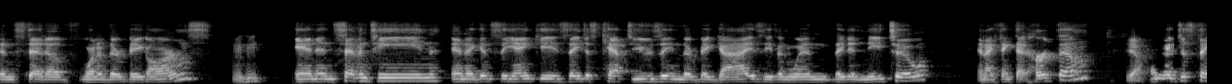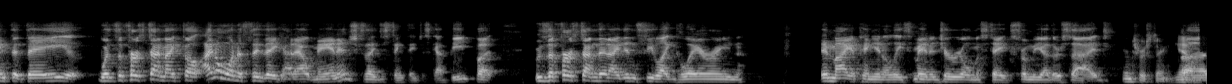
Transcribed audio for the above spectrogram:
instead of one of their big arms. Mm-hmm. And in 17 and against the Yankees, they just kept using their big guys even when they didn't need to. And I think that hurt them. Yeah. And I just think that they was the first time I felt I don't want to say they got outmanaged because I just think they just got beat, but it was the first time that I didn't see like glaring, in my opinion, at least managerial mistakes from the other side. Interesting. Yeah. Uh,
